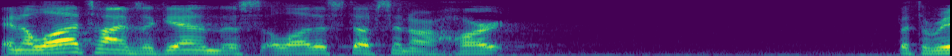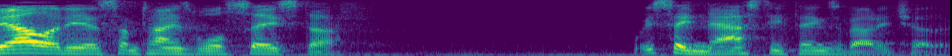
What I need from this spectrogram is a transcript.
And a lot of times, again, this, a lot of this stuff's in our heart. But the reality is sometimes we'll say stuff. We say nasty things about each other.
